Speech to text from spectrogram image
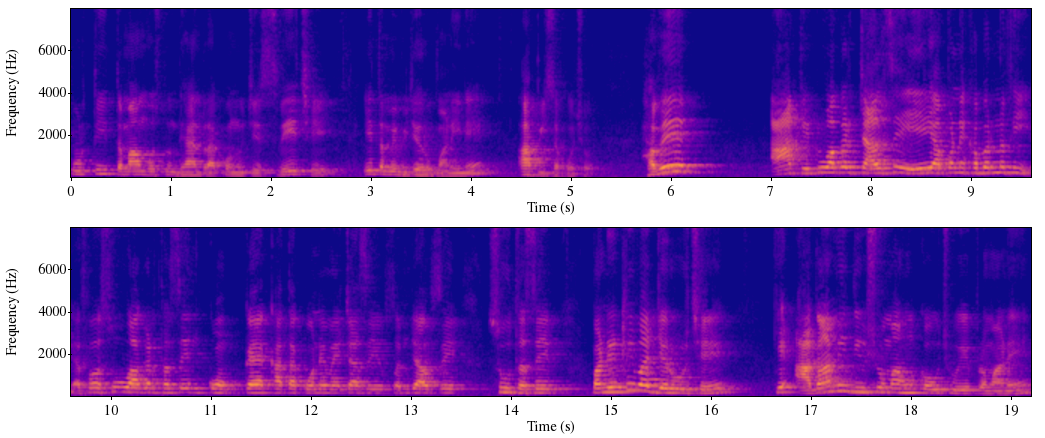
પૂરતી તમામ વસ્તુનું ધ્યાન રાખવાનું જે શ્રેય છે એ તમે વિજય રૂપાણીને આપી શકો છો. હવે આ કેટલું આગળ ચાલશે એ આપણને ખબર નથી. અથવા શું આગળ થશે કો- કયા ખાતા કોને વેચાશે સમજાવશે શું થશે. પણ એટલી વાત જરૂર છે કે આગામી દિવસોમાં હું કહું છું એ પ્રમાણે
